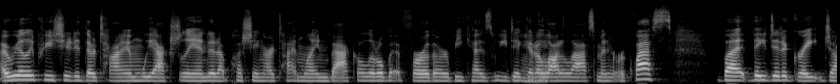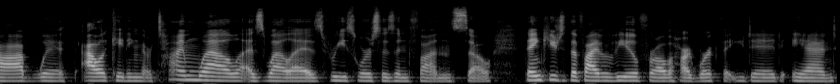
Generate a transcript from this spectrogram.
I really appreciated their time. We actually ended up pushing our timeline back a little bit further because we did get a lot of last minute requests but they did a great job with allocating their time well as well as resources and funds so thank you to the five of you for all the hard work that you did and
